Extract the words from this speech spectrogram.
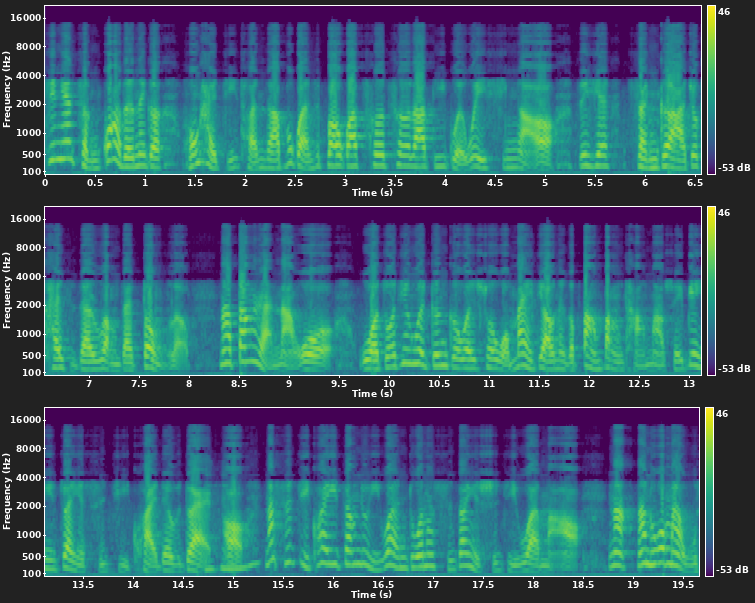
今天整挂的那个红海集团的，不管是包括车车啦、低轨卫星啊，哦，这些整个啊就开始在 run 在动了。那当然啦，我。我昨天会跟各位说，我卖掉那个棒棒糖嘛，随便一赚也十几块，对不对？哦，那十几块一张就一万多，那十张也十几万嘛，哦，那那如果买五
